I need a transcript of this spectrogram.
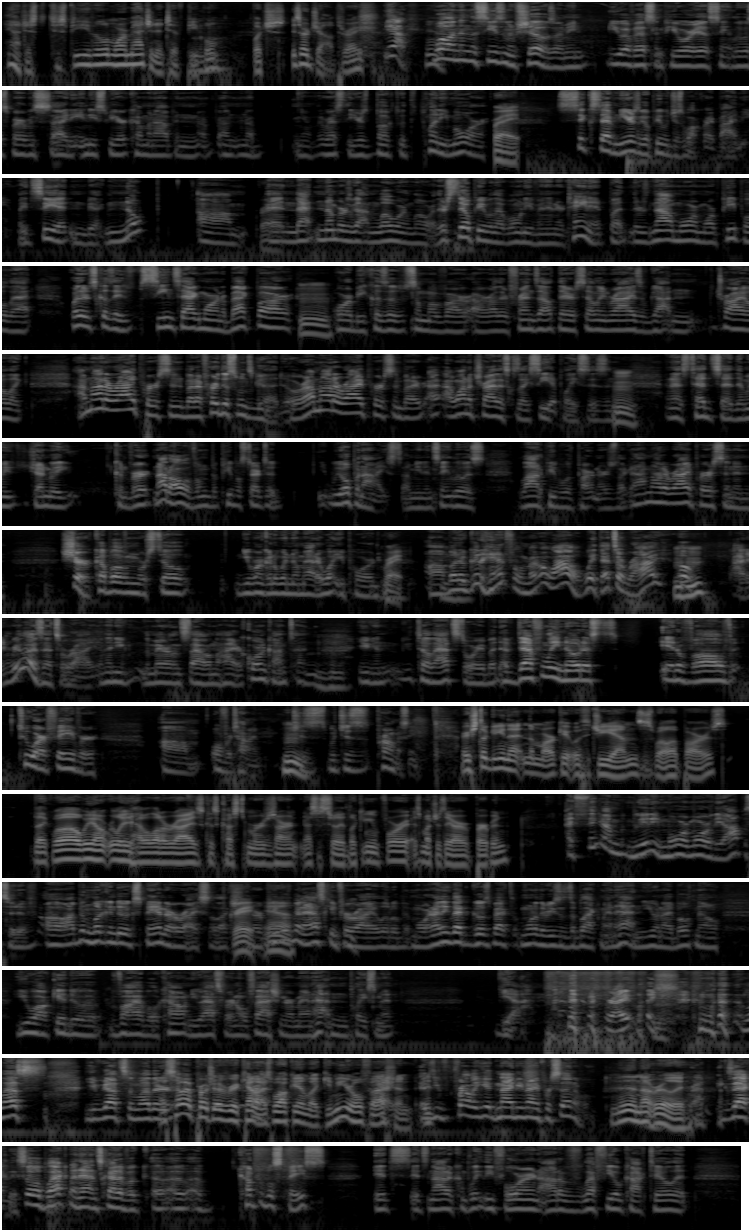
yeah, just just be a little more imaginative, people. Which is our jobs, right? Yeah. Well, and in the season of shows, I mean, UFS in Peoria, St. Louis Bourbon Society, Indie Spirit coming up, and, uh, and uh, you know the rest of the year's booked with plenty more. Right. Six, seven years ago, people just walk right by me. They'd see it and be like, "Nope." Um, Right. And that number's gotten lower and lower. There's still people that won't even entertain it, but there's now more and more people that, whether it's because they've seen Sagamore in a back bar, or because of some of our, our other friends out there selling rise have gotten trial. Like, I'm not a rye person, but I've heard this one's good, or I'm not a rye person, but I, I, I want to try this because I see it places. And hmm. and as Ted said, then we generally convert. Not all of them, but people start to we open eyes. I mean, in St. Louis, a lot of people with partners like I'm not a rye person, and sure, a couple of them were still you weren't going to win no matter what you poured. Right. Uh, But a mm-hmm. good handful of them, like, oh wow, wait, that's a rye. Oh, mm-hmm. I didn't realize that's a rye. And then you the Maryland style and the higher corn content, mm-hmm. you can you tell that story. But I've definitely noticed it evolve to our favor um, over time, which is which is promising. Are you still getting that in the market with GMs as well at bars? Like, well, we don't really have a lot of ryes because customers aren't necessarily looking for it as much as they are bourbon. I think I'm getting more and more of the opposite of. Uh, I've been looking to expand our rye selection, Great, or people yeah. have been asking for rye a little bit more, and I think that goes back to one of the reasons the Black Manhattan. You and I both know, you walk into a viable account and you ask for an old fashioned or Manhattan placement. Yeah, right. Like unless you've got some other. That's how I approach every account. I just walk in, I'm like, give me your old right, fashioned. and you probably get ninety nine percent of them. yeah not really. Exactly. So a Black Manhattan's kind of a, a, a comfortable space. It's it's not a completely foreign, out of left field cocktail that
